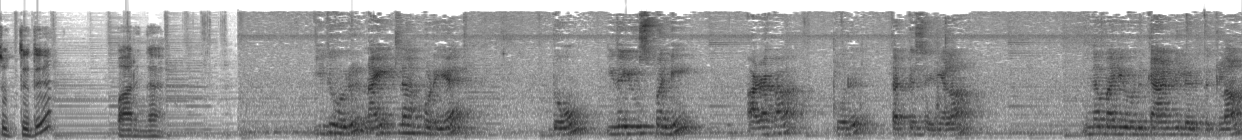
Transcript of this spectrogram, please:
சுற்றுது பாருங்க. இது ஒரு நைட் லேம்புடைய டோம் இதை யூஸ் பண்ணி அழகா ஒரு தட்டு செய்யலாம். இந்த மாதிரி ஒரு கேண்டில் எடுத்துக்கலாம்.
